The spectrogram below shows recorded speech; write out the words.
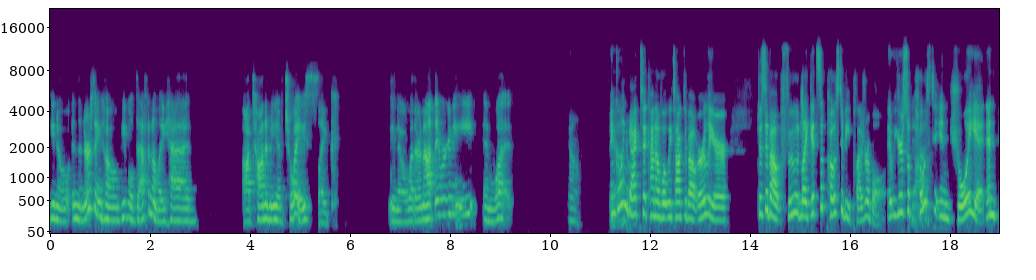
you know, in the nursing home, people definitely had autonomy of choice, like, you know, whether or not they were going to eat and what. Yeah. And going back to kind of what we talked about earlier, just about food like it's supposed to be pleasurable. You're supposed yeah. to enjoy it. And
